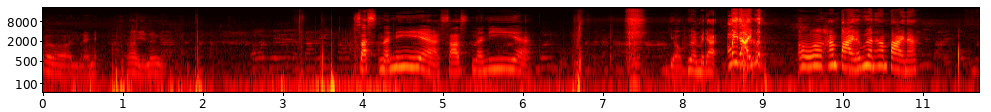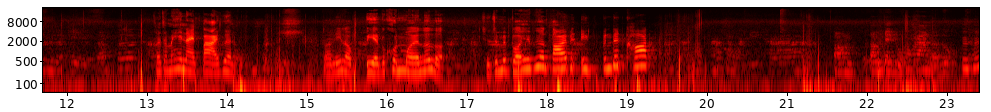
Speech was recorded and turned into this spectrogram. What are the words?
เอออยู่ไหนเนี่ยอ่าอยู่นั่นไงซัสนะเนี่ยซัสนะเนี่ยเดี๋ยวเพื่อนไม่ได้ ไม่ได้เพื่อน เออ ห้ามตายนะเพื่อน ห้ามตายนะ เราจะไม่ให้นายตายเพื่อน ตอนนี้เราเปลี่ยนเป็นคนใหม่แล้วเหรอ ฉันจะไม่ปล่อยให้เพื่อนตายเป็นอีกเป็นเด็ดขาดตอมตอมจะอยู่ข้างล่างเหรอลูกอือฮึ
